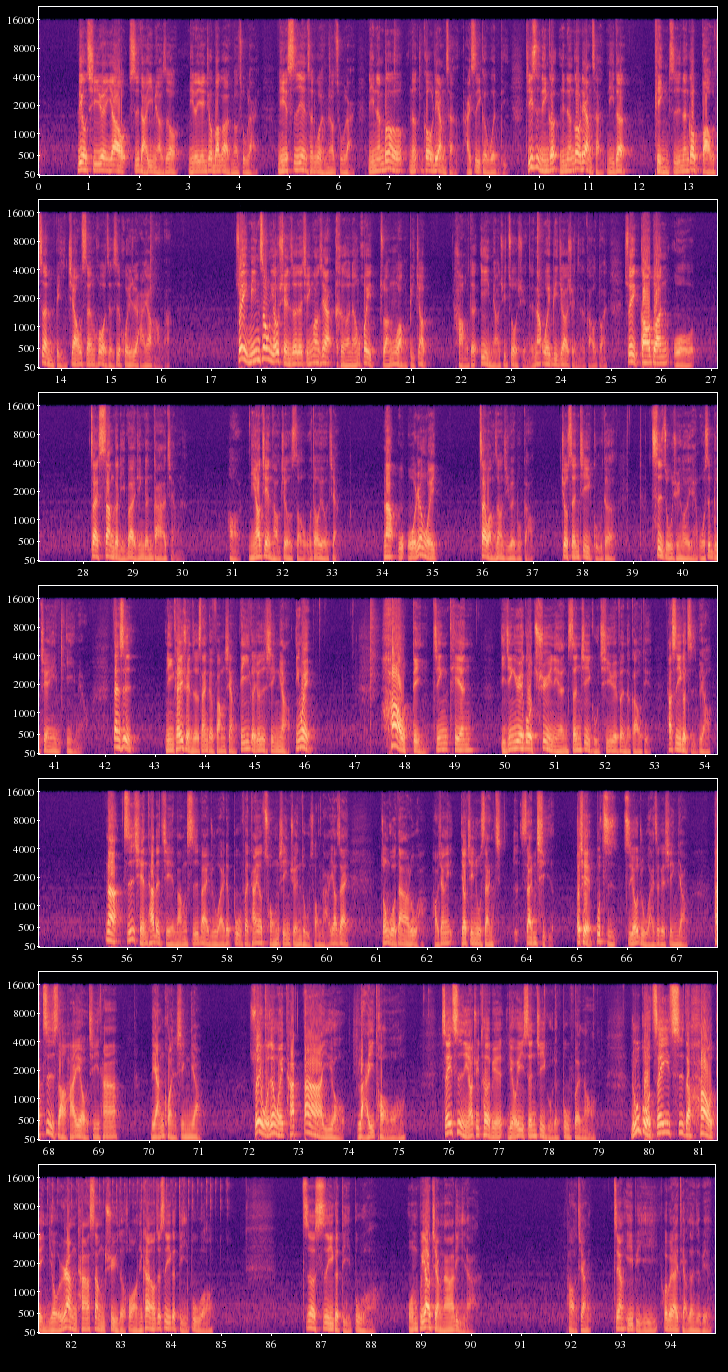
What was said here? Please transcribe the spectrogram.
六七月要施打疫苗的时候，你的研究报告有没有出来？你的试验成果有没有出来？你能够能够量产还是一个问题。即使你够你能够量产，你的品质能够保证比交生或者是辉瑞还要好吗？所以民众有选择的情况下，可能会转往比较好的疫苗去做选择，那未必就要选择高端。所以高端，我在上个礼拜已经跟大家讲了，好，你要见好就收，我都有讲。那我我认为再往上机会不高，就生技股的次族群而言，我是不建议疫苗。但是你可以选择三个方向，第一个就是新药，因为。昊鼎今天已经越过去年生技股七月份的高点，它是一个指标。那之前它的解盲失败乳癌的部分，它又重新卷土重来，要在中国大陆啊，好像要进入三三期了，而且不止只有乳癌这个新药，它至少还有其他两款新药，所以我认为它大有来头哦。这一次你要去特别留意生技股的部分哦。如果这一次的号顶有让它上去的话，你看哦，这是一个底部哦，这是一个底部哦。我们不要讲哪里啦，好讲这样一比一会不会来挑战这边？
